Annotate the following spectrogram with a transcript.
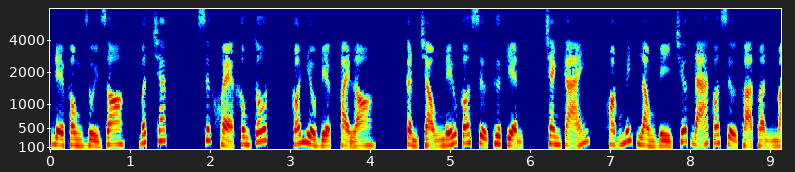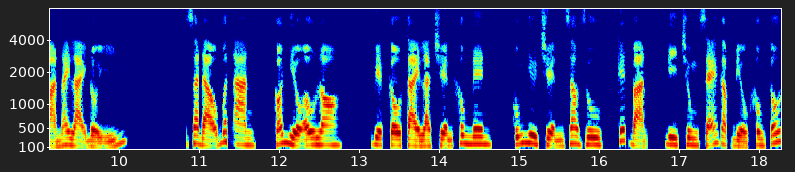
Đề phòng rủi ro, bất chắc, sức khỏe không tốt, có nhiều việc phải lo. Cẩn trọng nếu có sự thư kiện, tranh cãi, hoặc mít lòng vì trước đã có sự thỏa thuận mà nay lại đổi ý. Gia đạo bất an, có nhiều âu lo. Việc cầu tài là chuyện không nên, cũng như chuyện giao du, kết bạn, đi chung sẽ gặp điều không tốt.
